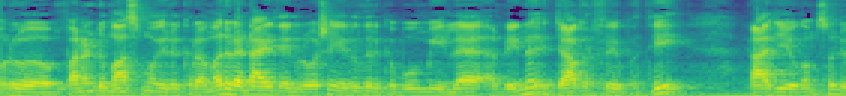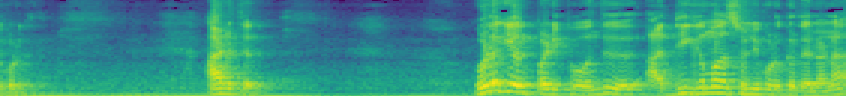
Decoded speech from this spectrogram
ஒரு பன்னெண்டு மாதமும் இருக்கிற மாதிரி ரெண்டாயிரத்தி ஐநூறு வருஷம் இருந்திருக்கு பூமியில் அப்படின்னு ஜாகிரஃபியை பற்றி ராஜயோகம் சொல்லிக் கொடுக்குது. அடுத்தது உலகியல் படிப்பு வந்து அதிகமாக சொல்லிக் கொடுக்குறது என்னென்னா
